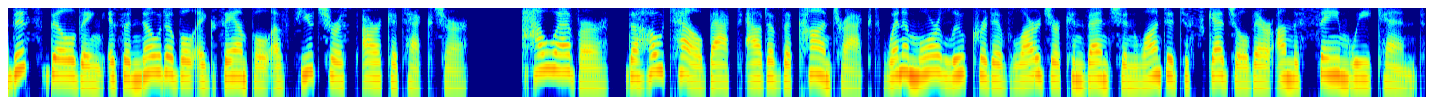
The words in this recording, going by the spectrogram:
This building is a notable example of futurist architecture. However, the hotel backed out of the contract when a more lucrative larger convention wanted to schedule there on the same weekend.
